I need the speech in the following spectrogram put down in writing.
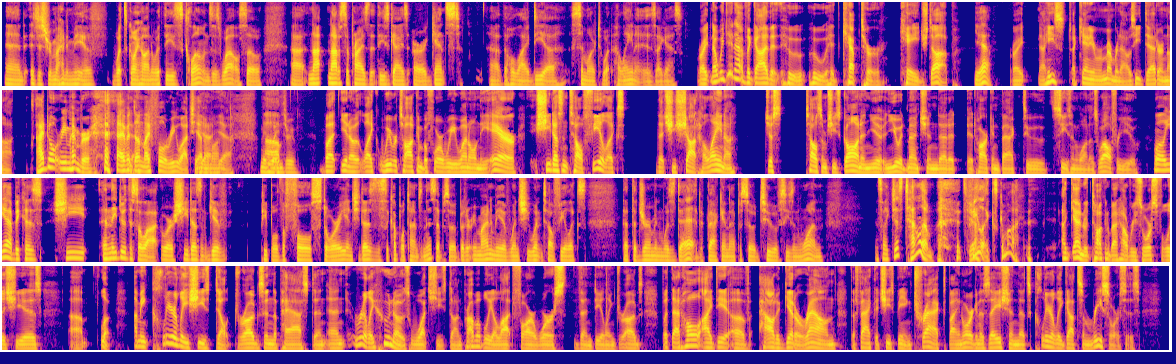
and it just reminded me of what's going on with these clones as well. So, uh, not not a surprise that these guys are against uh, the whole idea, similar to what Helena is, I guess. right now. We did have the guy that who who had kept her caged up. Yeah, Right now, he's I can't even remember now. Is he dead or not? I don't remember. I haven't Yeah. done my full rewatch yet. Yeah, yeah. midway Um, through. But, you know, like we were talking before we went on the air, she doesn't tell Felix that she shot Helena, just tells him she's gone. And you, and you had mentioned that it, it harkened back to season one as well for you. Well, yeah, because she and they do this a lot where she doesn't give people the full story, and she does this a couple of times in this episode. But it reminded me of when she wouldn't tell Felix that the German was dead back in episode two of season one. It's like just tell him it's Yeah. Felix. Come on. Again, we're talking about how resourceful she is. Um, look, I mean, clearly she's dealt drugs in the past, and, and really, who knows what she's done? Probably a lot far worse than dealing drugs. But that whole idea of how to get around the fact that she's being tracked by an organization that's clearly got some resources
